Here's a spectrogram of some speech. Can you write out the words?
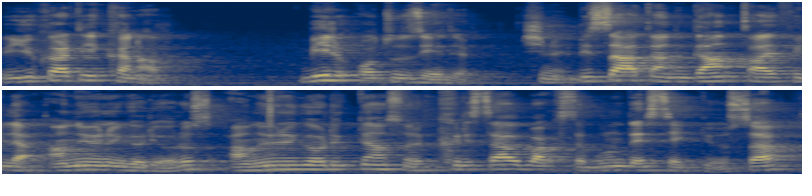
Ve yukarıdaki kanal 1.37. Şimdi biz zaten GAN tayfıyla ana yönü görüyoruz. Ana yönü gördükten sonra Crystal Box da bunu destekliyorsa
